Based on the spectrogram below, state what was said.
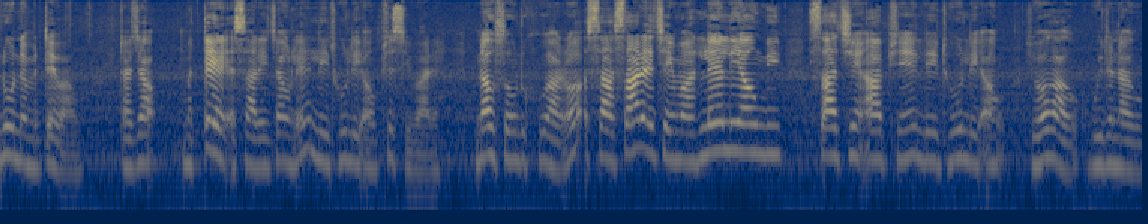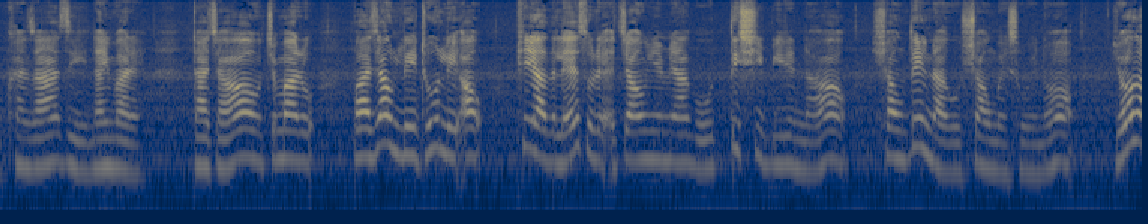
နှုတ်နဲ့မတည့်ပါဘူးဒါကြောင့်မတည့်တဲ့အစာတွေကြောင့်လည်းလေထိုးလေအောင်ဖြစ်စေပါတယ်နောက်ဆုံးတစ်ခုကတော့အစာစားတဲ့အချိန်မှာလှဲလျောင်းပြီးစားခြင်းအပြင်လေထိုးလေအောင်ယောဂဝေဒနာကိုခံစားစေနိုင်ပါတယ်ဒါကြောင့်ကျမတို့ဘာကြောင့်လေထိုးလေအောင်ဖြစ်ရသလဲဆိုတဲ့အကြောင်းရင်းများကိုသိရှိပြီးတဲ့နောက် ရှောင်တဲ့နာကိုရှောင်မယ်ဆိုရင်တော့ယောဂ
